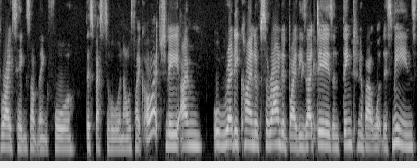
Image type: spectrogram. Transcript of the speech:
writing something for this festival? And I was like, Oh, actually, I'm already kind of surrounded by these ideas and thinking about what this means.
